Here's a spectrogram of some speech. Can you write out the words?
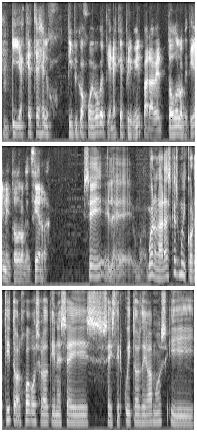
Mm. Y es que este es el típico juego que tienes que exprimir para ver todo lo que tiene y todo lo que encierra. Sí, bueno, la verdad es que es muy cortito el juego, solo tiene seis, seis circuitos, digamos, y,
